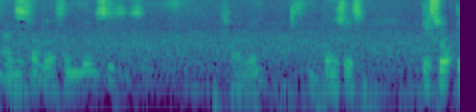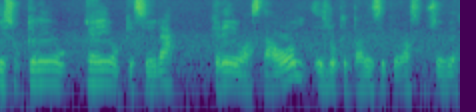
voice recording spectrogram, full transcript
en Ah, esa sí. trascendencia. Sí, sí, sí. ¿sale? Entonces, eso, eso creo, creo que será, creo hasta hoy, es lo que parece que va a suceder.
